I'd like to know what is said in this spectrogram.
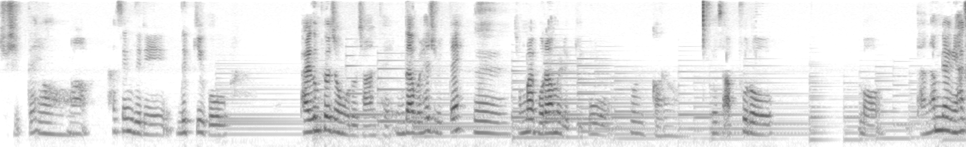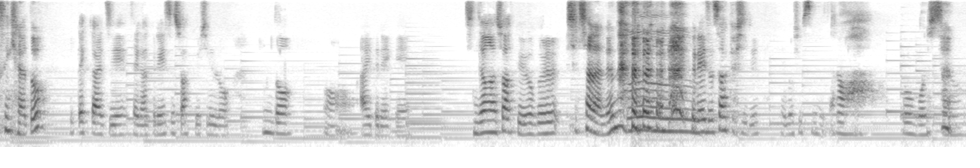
주실 때, 와. 어, 학생들이 느끼고, 밝은 표정으로 저한테 응답을 해줄 때, 네. 정말 보람을 느끼고, 그러니까요. 그래서 앞으로, 뭐, 단 한 명의 학생이라도, 그때까지 제가 그레이스 수학 교실로 좀 더, 어, 아이들에게 진정한 수학 교육을 실천하는 음. 그래서 수학 교실이 되고 싶습니다. 아, 너무 멋있어요.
